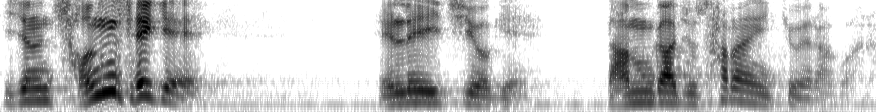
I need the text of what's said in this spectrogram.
이제는 전 세계 LA 지역에 남가주 사랑의 교회라고 하는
